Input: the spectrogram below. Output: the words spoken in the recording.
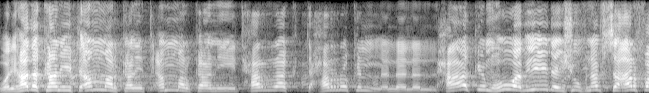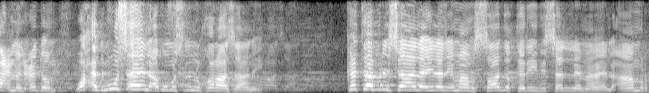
ولهذا كان يتأمر كان يتأمر كان يتحرك. تحرك الحاكم هو بيده يشوف نفسه أرفع من عندهم. واحد مو سهل أبو مسلم الخراساني. كتب رسالة إلى الإمام الصادق يريد يسلمه الأمر.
